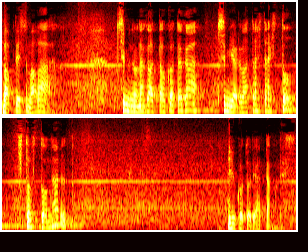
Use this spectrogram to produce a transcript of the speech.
バプテスマは罪のなかったお方が罪ある私たちと一つとなると。いうことであったのです。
